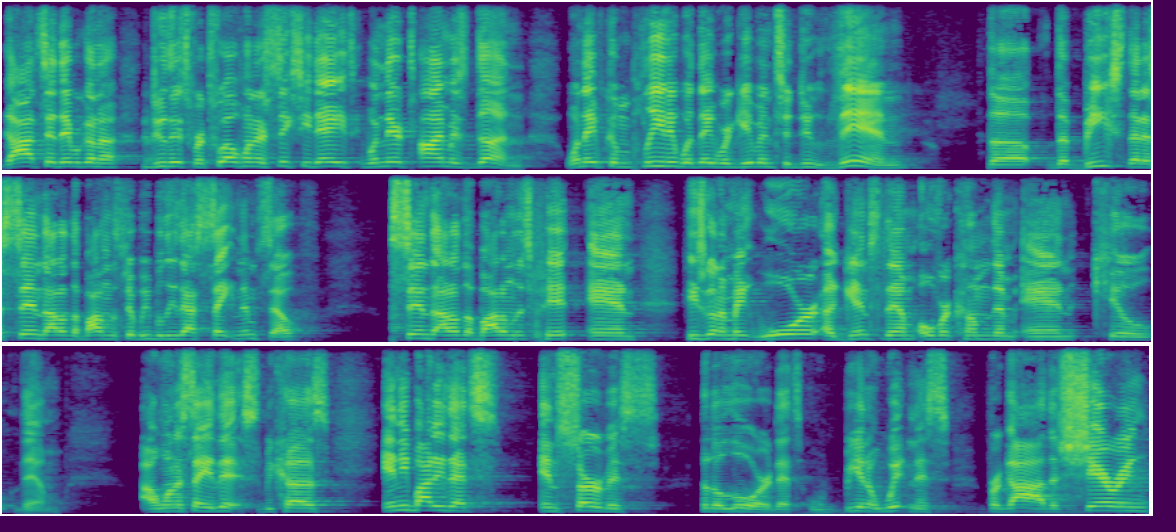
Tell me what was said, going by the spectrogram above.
God said they were going to do this for 1260 days. When their time is done, when they've completed what they were given to do, then the, the beast that ascends out of the bottomless pit, we believe that's Satan himself, ascend out of the bottomless pit and he's going to make war against them, overcome them, and kill them. I want to say this because anybody that's in service to the Lord, that's being a witness for God, that's sharing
